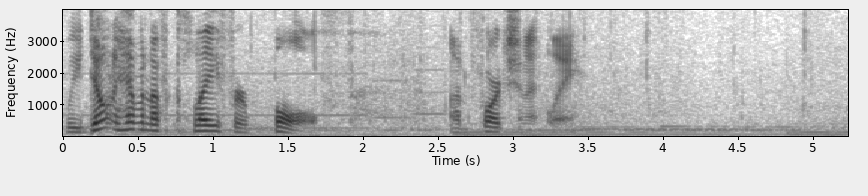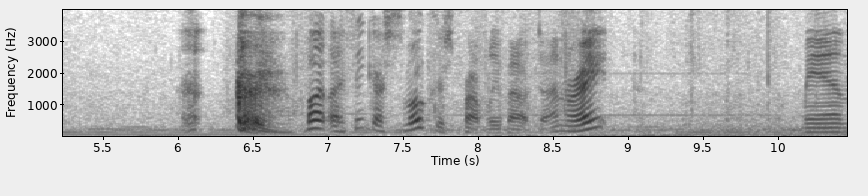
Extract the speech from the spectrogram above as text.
We don't have enough clay for both, unfortunately. but I think our smoker's probably about done, right? Man,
